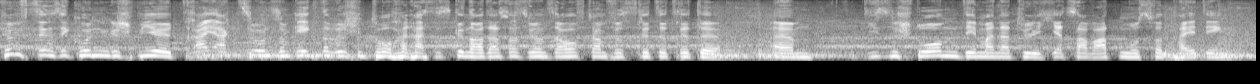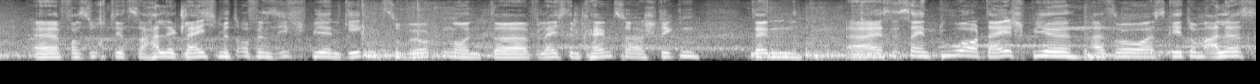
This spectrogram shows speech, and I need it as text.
15 Sekunden gespielt, drei Aktionen zum gegnerischen Tor. Das ist genau das, was wir uns erhofft haben fürs dritte Drittel. Ähm, diesen Sturm, den man natürlich jetzt erwarten muss von Peiting, äh, versucht jetzt der Halle gleich mit Offensivspiel entgegenzuwirken und äh, vielleicht im Keim zu ersticken. Denn äh, es ist ein Do-or-Die-Spiel, also es geht um alles.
